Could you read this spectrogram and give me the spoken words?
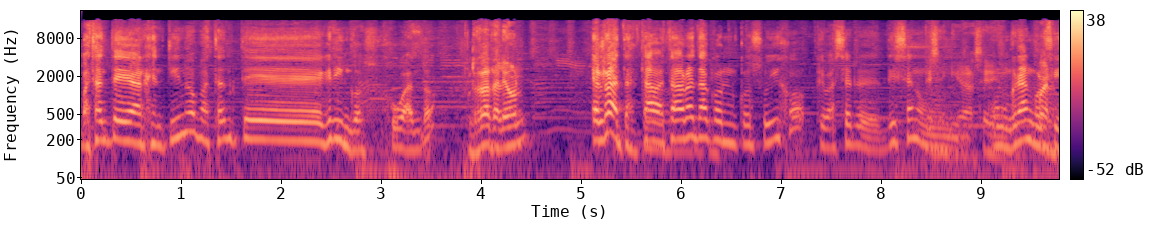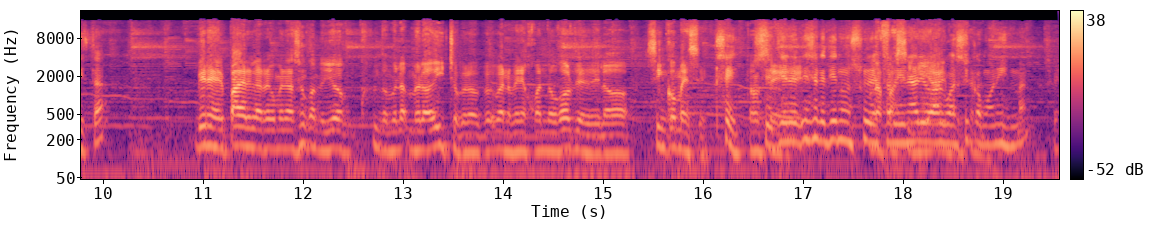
bastante argentinos, bastante gringos jugando. Rata León. El Rata, estaba, estaba Rata con, con su hijo, que va a ser, eh, dicen, un, Dicen que va a ser- un gran Bueno. golfista. Viene el padre la recomendación cuando yo cuando me, lo, me lo ha dicho, pero bueno, viene jugando golf desde los cinco meses. Sí, Entonces, sí, tiene- dice que tiene un una extraordinario, algo así como Nisman. Sí.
